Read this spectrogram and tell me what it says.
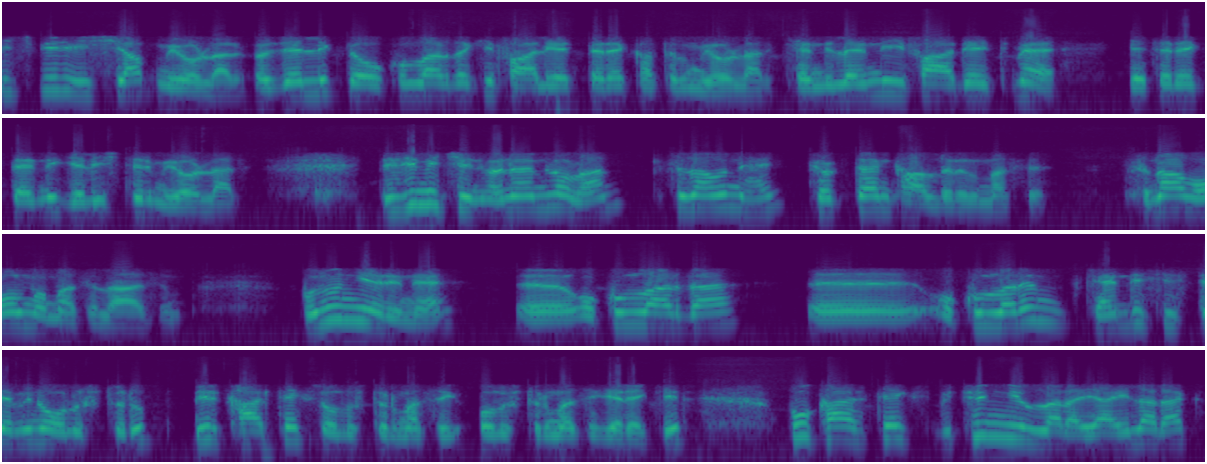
hiçbir iş yapmıyorlar. Özellikle okullardaki faaliyetlere katılmıyorlar. Kendilerini ifade etme yeteneklerini geliştirmiyorlar. Bizim için önemli olan sınavın kökten kaldırılması. Sınav olmaması lazım. Bunun yerine e, okullarda e, okulların kendi sistemini oluşturup bir karteks oluşturması oluşturması gerekir. Bu karteks bütün yıllara yayılarak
